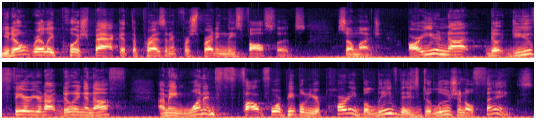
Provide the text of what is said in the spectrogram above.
you don't really push back at the president for spreading these falsehoods so much. Are you not? Do, do you fear you're not doing enough? I mean, one in four people in your party believe these delusional things.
